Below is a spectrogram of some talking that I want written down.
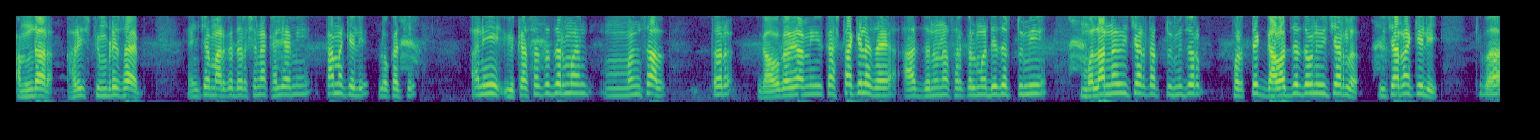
आमदार हरीश पिंबडे साहेब यांच्या मार्गदर्शनाखाली आम्ही कामं केले लोकांचे. आणि विकासाचं जर मन म्हणसाल तर गावोगावी आम्ही विकास टाकेलच आहे. आज जनुना सर्कलमध्ये जर तुम्ही मला न विचारतात तुम्ही जर प्रत्येक गावात जर जाऊन विचारलं विचारणा केली की बा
